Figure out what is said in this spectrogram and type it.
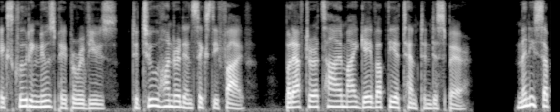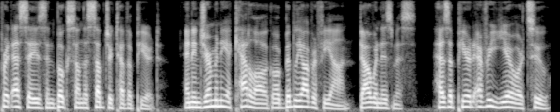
excluding newspaper reviews, to 265. But after a time I gave up the attempt in despair. Many separate essays and books on the subject have appeared, and in Germany a catalogue or bibliography on Darwinismus has appeared every year or two.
